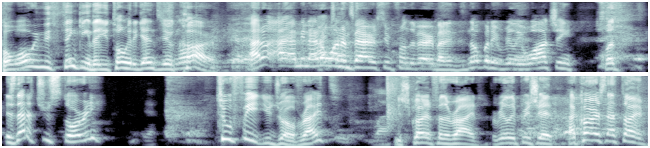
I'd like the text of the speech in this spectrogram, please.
But what were you thinking that you told me to get into your No, car? yeah. I don't. I I mean, I don't want to embarrass you in front of everybody. There's nobody really watching. But is that a true story? Two feet you drove, right? Left. You scored for the ride. I really appreciate it. Hakar is not time.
